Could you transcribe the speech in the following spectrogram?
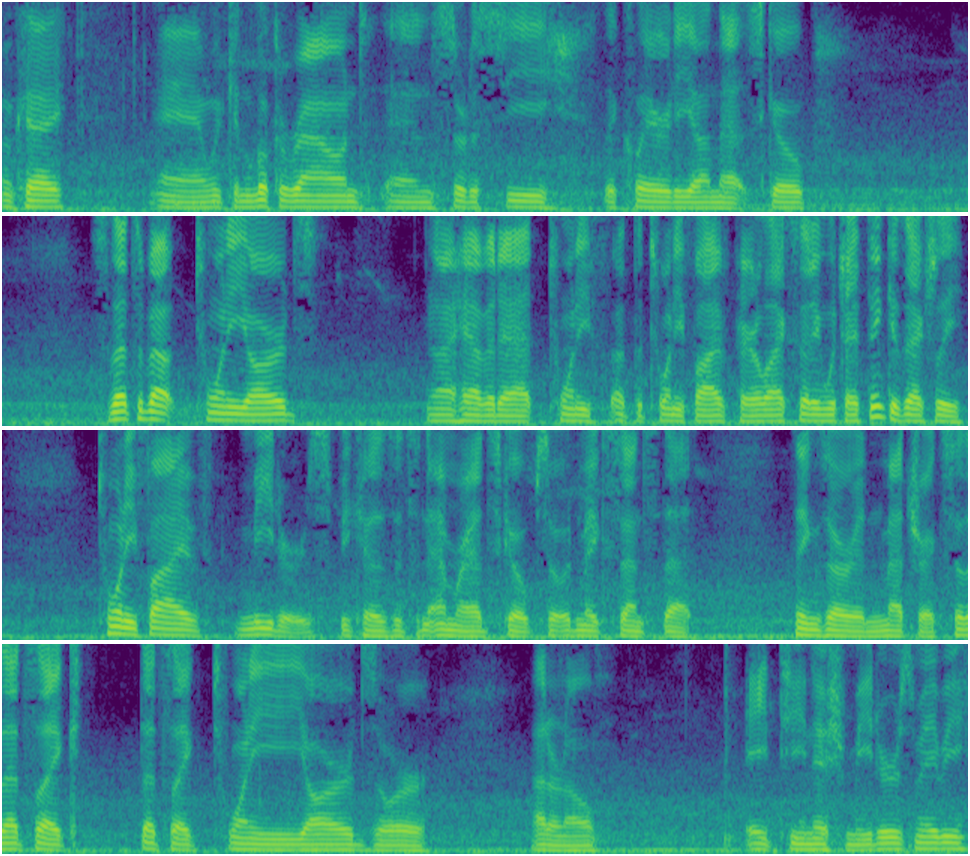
Okay, and we can look around and sort of see the clarity on that scope. So that's about 20 yards and I have it at 20 at the 25 parallax setting, which I think is actually 25 meters because it's an MRAD scope, so it would make sense that things are in metric. So that's like that's like 20 yards or I don't know 18ish meters maybe.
